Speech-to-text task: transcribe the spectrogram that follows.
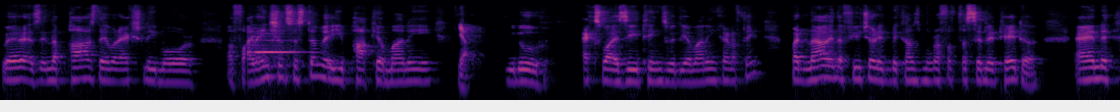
Whereas in the past, they were actually more a financial system where you park your money, Yeah. you do XYZ things with your money kind of thing. But now in the future, it becomes more of a facilitator. And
